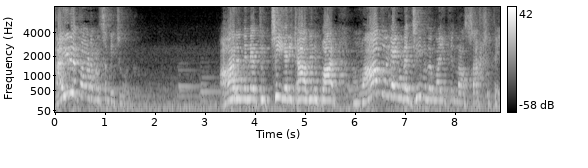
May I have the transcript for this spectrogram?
ധൈര്യത്തോടെ പ്രസംഗിച്ചുകൊണ്ട് ആരും നിന്നെ തുച്ഛീകരിക്കാതിരിപ്പാൻ മാതൃകയുടെ ജീവിതം നയിക്കുന്ന സാക്ഷ്യത്തെ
